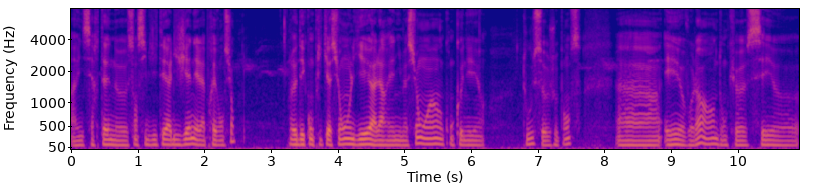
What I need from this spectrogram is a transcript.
à une certaine sensibilité à l'hygiène et à la prévention des complications liées à la réanimation, hein, qu'on connaît euh, tous, euh, je pense. Euh, et euh, voilà, hein, donc euh, c'est euh,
